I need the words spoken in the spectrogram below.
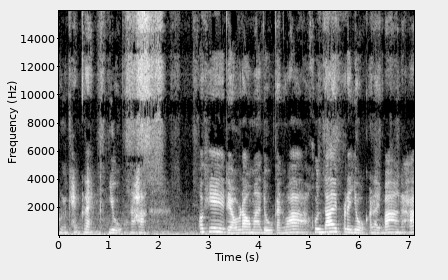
คุณแข็งแกร่งอยู่นะคะ โอเค เดี๋ยวเรามาดูกันว่า คุณได้ประโยคอะไรบ้างนะคะ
